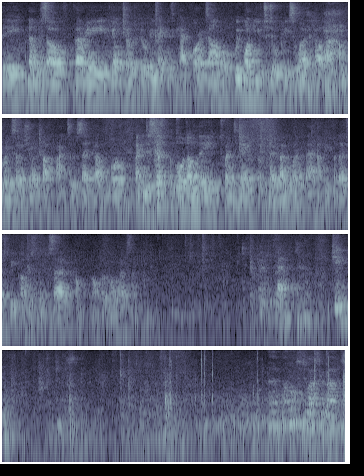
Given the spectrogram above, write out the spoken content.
the numbers of very young children who have been taken into care, for example. We want you to do a piece of work about that and bring some assurance back, back to the safeguarding board. I can discuss with the board on the 28th of November whether they're happy for those to be published, and if so, I'll, I'll put them on the website. Uh, Jean? Um, I wanted to ask about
